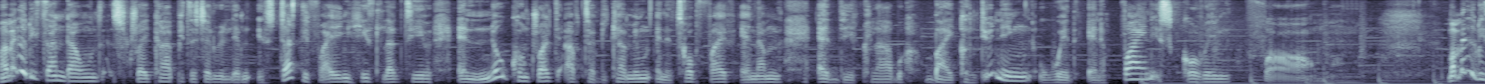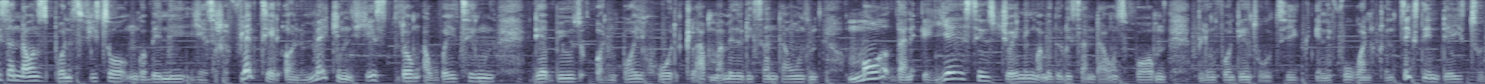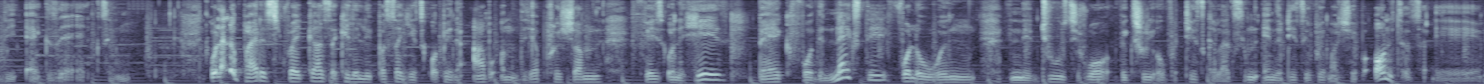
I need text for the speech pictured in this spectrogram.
Mamelodi Sundowns striker Peter Shalulile is justifying his lack and no contract after becoming in the top 5 annum at the club by continuing with a fine scoring form. Mamelodi Sundowns Bonifacio Ngobeni has reflected on making his long-awaiting debut on boyhood club Mamelodi Sundowns more than a year since joining Mamelodi Sundowns for Bloemfontein Celtic in 416 days to the exact. Orlando Pirates striker Zakhele Lepasa has opened up on their pressure face on his back for the next day following the 2-0 victory over TS Galaxy in the DStv Premiership on Saturday.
